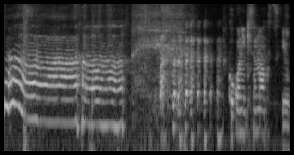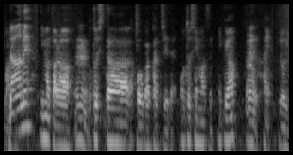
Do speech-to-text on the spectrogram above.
あここにキスマークつけようかな。ダメ今からうん。落とした方が勝ちで。落とします。いくよ。うん。はい、よいよ。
